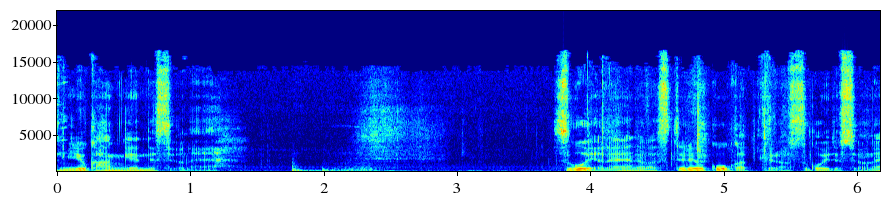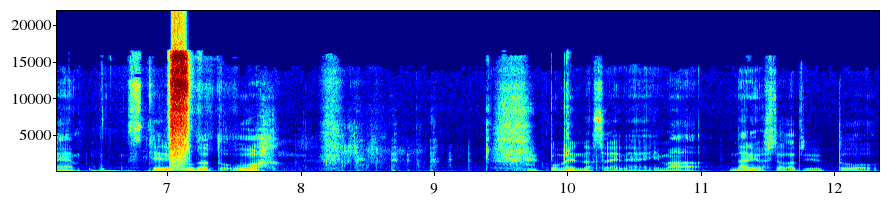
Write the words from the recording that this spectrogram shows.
魅力半減ですよね。すごいよね。だからステレオ効果っていうのはすごいですよね。ステレオだとうわ。ごめんなさいね。今何をしたかというと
